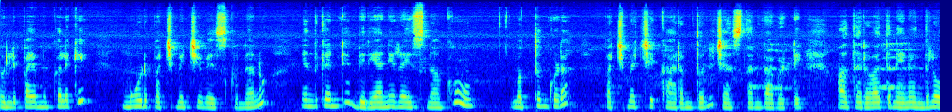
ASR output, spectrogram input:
ఉల్లిపాయ ముక్కలకి మూడు పచ్చిమిర్చి వేసుకున్నాను. ఎందుకంటే బిర్యానీ రైస్ నాకు మొత్తం కూడా పచ్చిమిర్చి కారంతోనే చేస్తాను కాబట్టి. ఆ తర్వాత నేను ఇందులో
